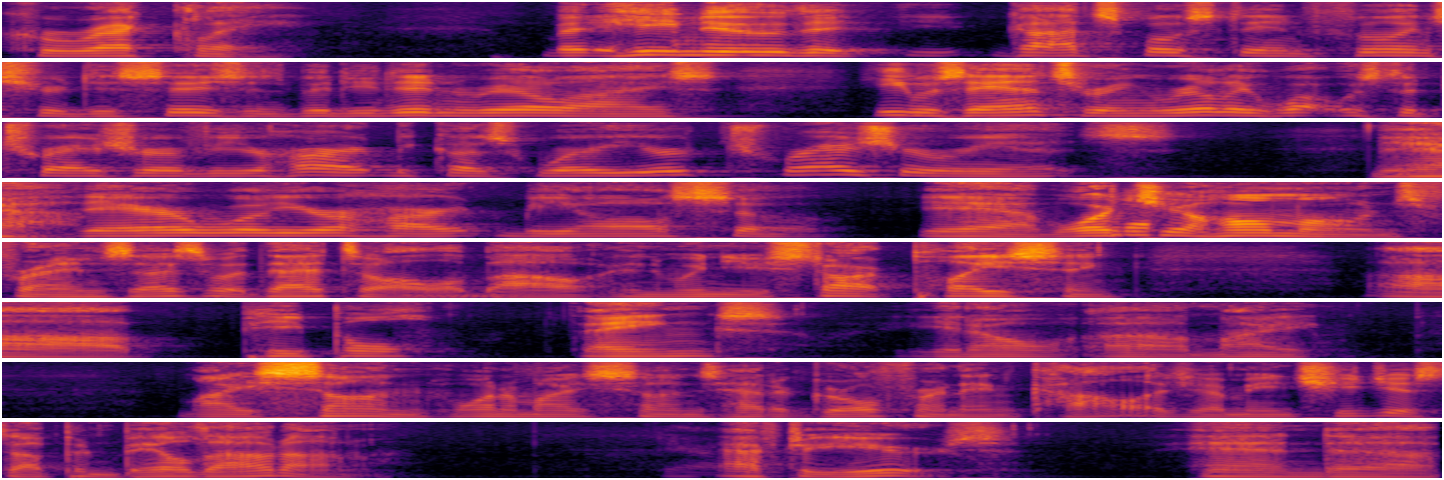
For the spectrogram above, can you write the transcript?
correctly." But he knew that God's supposed to influence your decisions, but he didn't realize he was answering really what was the treasure of your heart because where your treasure is, yeah, there will your heart be also. Yeah, watch your hormones, friends. That's what that's all about. And when you start placing uh, people, things, you know, uh, my my son, one of my sons had a girlfriend in college. I mean, she just up and bailed out on him yeah. after years. And uh,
